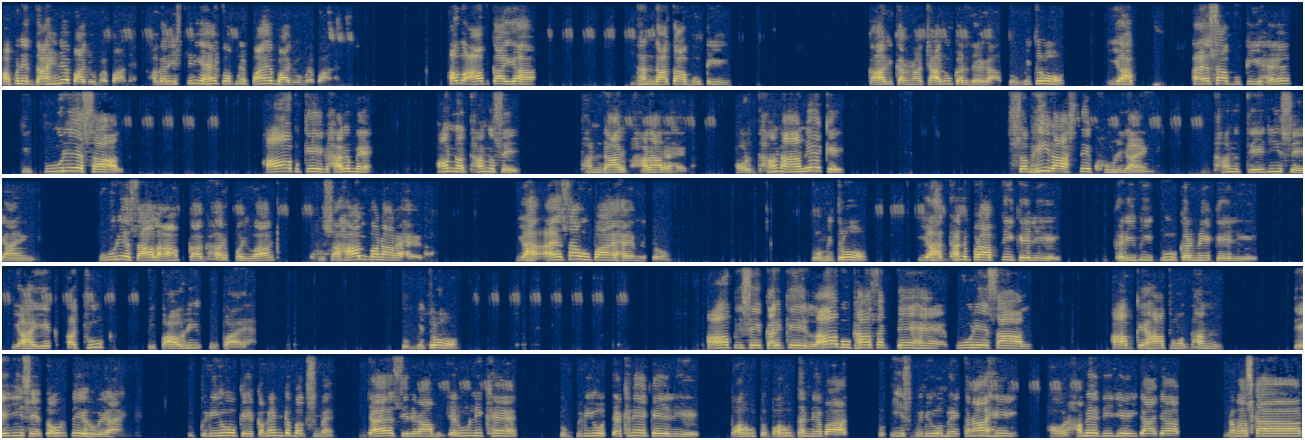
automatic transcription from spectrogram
अपने दाहिने बाजू में बांधे। अगर स्त्री है तो अपने बाएँ बाजू में बांधे। अब आपका यह धनदाता बूटी कार्य करना चालू कर देगा। तो मित्रों, यह ऐसा बूटी है कि पूरे साल आपके घर में अन्न धन से भंडार भरा रहेगा और धन आने के सभी रास्ते खुल जाएँगे। धन तेज़ी से आएँगे। पूरे साल आपका घर परिवार खुशहाल बना रहेगा। यह ऐसा उपाय है मित्रों। तो मित्रों, यह धन प्राप्ति के लिए, गरीबी दूर करने के लिए, यह एक अचूक दीपावली उपाय है। तो मित्रों आप इसे करके लाभ उठा सकते हैं पूरे साल। आपके हाथों धन तेज़ी से दौड़ते हुए आएँगे। तो वीडियो के कमेंट बॉक्स में जय श्री राम ज़रूर लिखें। तो वीडियो देखने के लिए बहुत बहुत धन्यवाद। तो इस वीडियो में इतना ही, और हमें दीजिए इजाज़त। नमस्कार।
